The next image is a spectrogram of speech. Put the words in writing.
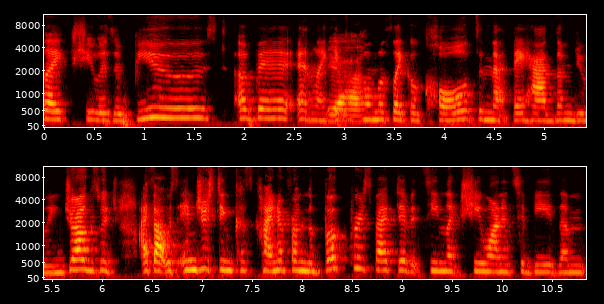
like she was abused a bit and like it Yeah. was almost like a cult and that they had them doing drugs, which I thought was interesting because kind of from the book perspective, it seemed like she wanted to be the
